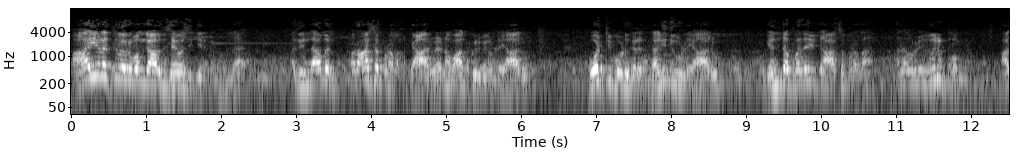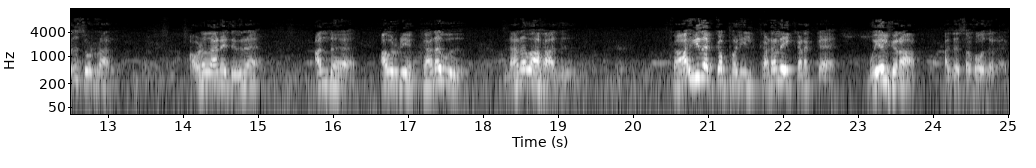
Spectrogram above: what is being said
ஆயிரத்தில் ஒரு பங்காவது சேவை செஞ்சிருக்கணும் இல்ல. அது இல்லாமல் அவர் ஆசைப்படலாம். யார் வேணா வாக்குரிமை உள்ள யாரும் போட்டி போடுகிற தகுதி உள்ள யாரும் எந்த பதவிக்கு ஆசைப்படலாம். அது அவருடைய விருப்பம். அது சொல்றாரு. அவ்வளவுதானே தவிர அந்த அவருடைய கனவு நனவாகாது. காகித கப்பலில் கடலை கடக்க முயல்கிறார் அந்த சகோதரர்.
